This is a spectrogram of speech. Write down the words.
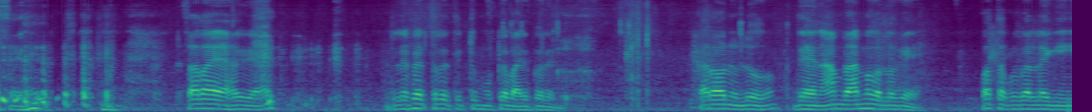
আছে। চালায়া হইয়া। লেফের তলে একটু মুখটা বাইর করেন। কারণ হলো, দেখেন, আমরা আমার লগে কথা কইবার লাগি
